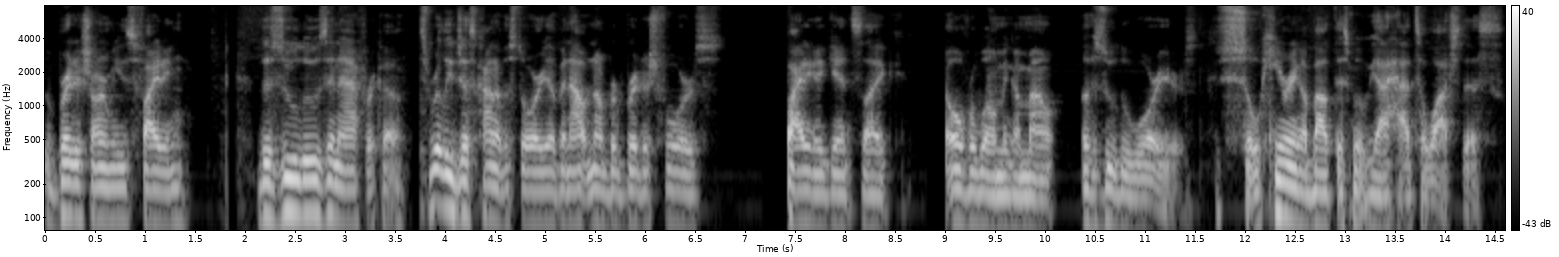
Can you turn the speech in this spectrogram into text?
the British army is fighting the Zulus in Africa. It's really just kind of a story of an outnumbered British force fighting against like an overwhelming amount of Zulu warriors. So hearing about this movie, I had to watch this.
